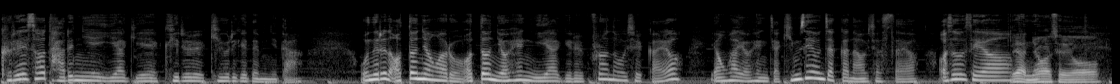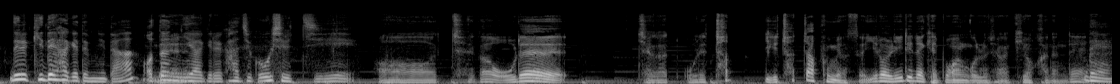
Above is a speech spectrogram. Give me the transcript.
그래서 다른 이의 이야기에 귀를 기울이게 됩니다. 오늘은 어떤 영화로 어떤 여행 이야기를 풀어놓으실까요? 영화 여행자 김세훈 작가 나오셨어요. 어서 오세요. 네, 안녕하세요. 늘 기대하게 됩니다. 어떤 네. 이야기를 가지고 오실지. 어, 제가 올해, 제가 올해 첫, 이게 첫 작품이었어요. 1월 1일에 개봉한 걸로 제가 기억하는데, 네.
